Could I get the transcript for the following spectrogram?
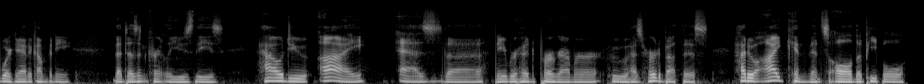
working at a company that doesn't currently use these how do I as the neighborhood programmer who has heard about this, how do I convince all the people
